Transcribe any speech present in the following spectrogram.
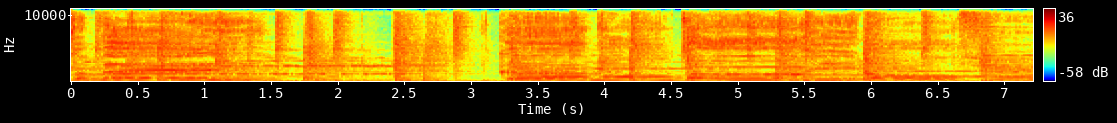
sommeil. Comme mon temps il en fut.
